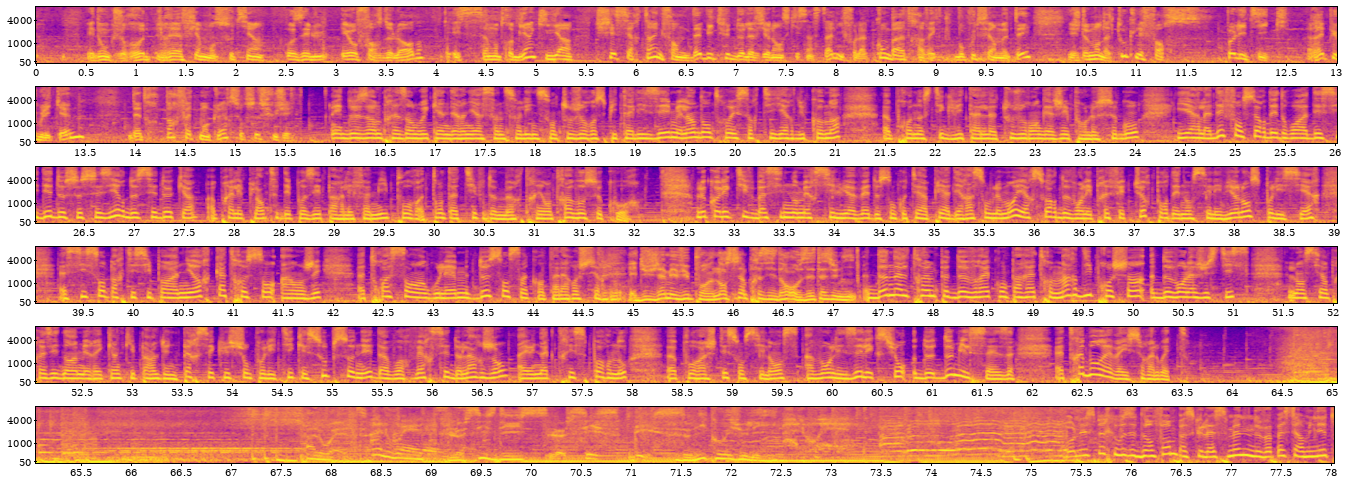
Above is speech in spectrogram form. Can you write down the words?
Et donc je, réaffirme mon soutien aux élus et aux forces de l'ordre. Et ça montre bien qu'il y a chez certains une forme d'habitude de la violence qui s'installe. Il faut la combattre avec beaucoup de fermeté. Et je demande à toutes les forces politiques républicaines d'être parfaitement claires sur ce sujet. Les deux hommes présents le week-end dernier à Sainte-Soline sont toujours hospitalisés, mais l'un d'entre eux est sorti hier du coma. Pronostic vital toujours engagé pour le second. Hier, la défenseur des droits a décidé de se saisir de ces deux cas après les plaintes déposées par les familles pour tentative de meurtre et entrave au secours. Le collectif Bassine Non Merci lui avait de son côté appelé à des rassemblements hier soir devant les préfectures pour dénoncer les violences policières. 600 participants à Niort, 400 à Angers, 300 à Angoulême, 250 à La Roche-sur-Yon. Et du jamais vu pour un ancien président aux États-Unis. Donald Trump devrait comparaître mardi prochain devant la justice. L'ancien président américain qui parle d'une persécution politique est soupçonné d'avoir versé de l'argent à une actrice porno euh, pour acheter son silence avant les élections de 2016. Euh, Très bon réveil sur Alouette. Alouette, Alouette, le 6-10, le 6-10 de Nico et Julie. Bon, on espère que vous êtes en forme parce que la semaine ne va pas se terminer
